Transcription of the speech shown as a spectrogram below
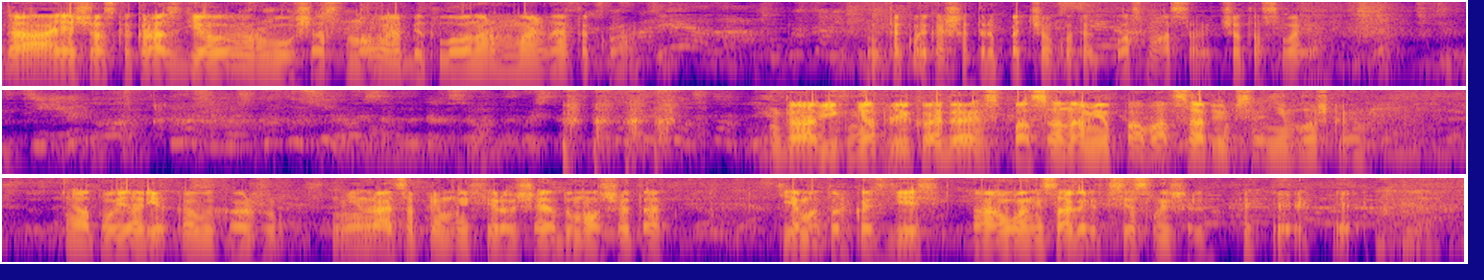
Да, я сейчас как раз делаю, рву сейчас новое битло, нормальное такое. Не такой, конечно, трепачок вот этот пластмассовый, что-то свое. Да, Вик, не отвлекай, да, с пацанами по ватсапимся немножко. А то я редко выхожу. Мне нравится прямой эфир, что я думал, что это тема только здесь. А, вон, Иса говорит, все слышали.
